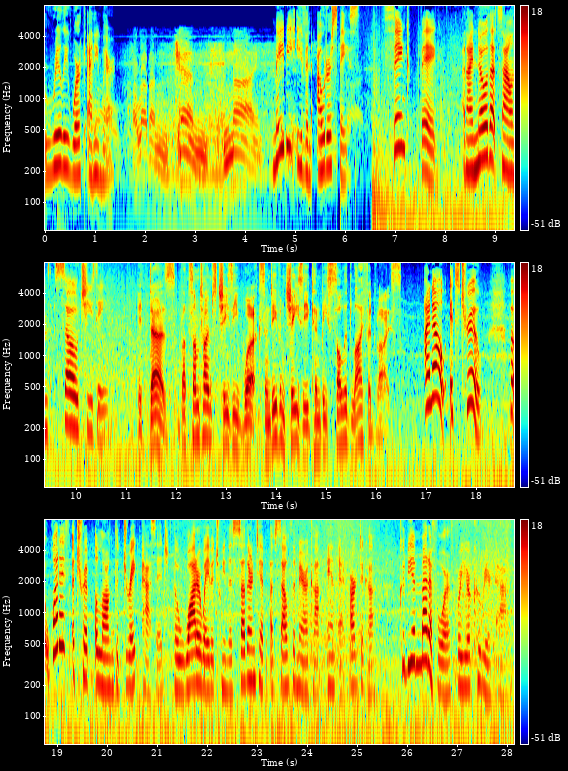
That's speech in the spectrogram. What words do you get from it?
really work anywhere. 11, 10, 9. Maybe even outer space. Think big. And I know that sounds so cheesy. It does, but sometimes cheesy works, and even cheesy can be solid life advice. I know, it's true. But what if a trip along the Drake Passage, the waterway between the southern tip of South America and Antarctica, could be a metaphor for your career path?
